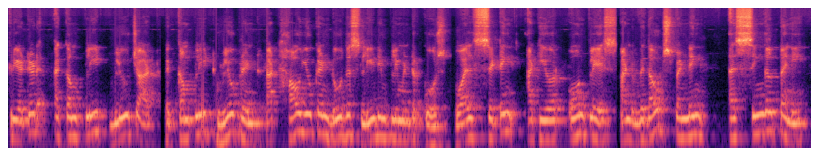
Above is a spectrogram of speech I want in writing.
created a complete blue chart, a complete blueprint that how you can do this lead implementer course while sitting at your own place and without spending a single penny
